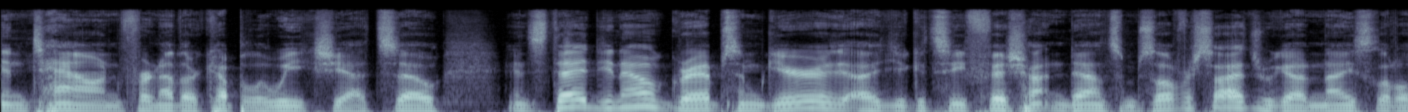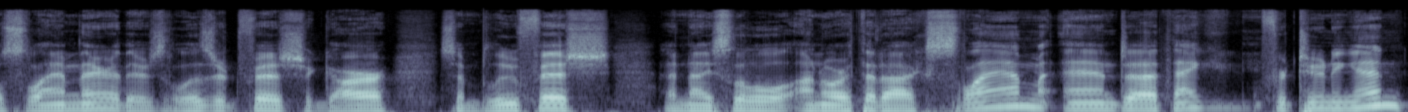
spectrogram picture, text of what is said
in town for another couple of weeks yet. So instead, you know, grab some gear. Uh, you could see fish hunting down some silver sides. We got nice little slam there. There's a lizardfish, a gar, some bluefish, a nice little unorthodox slam. And uh, thank you for tuning in.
